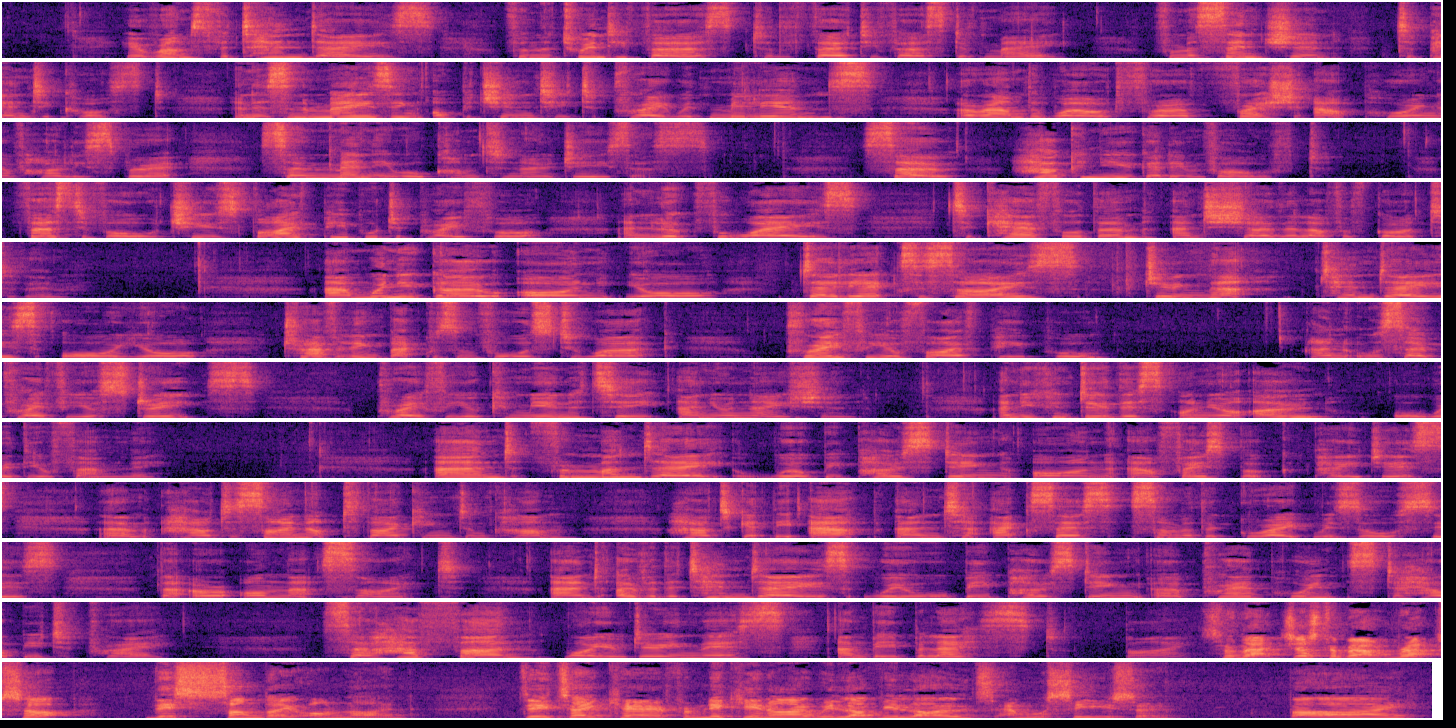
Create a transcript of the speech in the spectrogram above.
It runs for 10 days from the 21st to the 31st of May, from Ascension to Pentecost. And it's an amazing opportunity to pray with millions around the world for a fresh outpouring of Holy Spirit so many will come to know Jesus. So, how can you get involved? First of all, choose five people to pray for and look for ways to care for them and to show the love of God to them. And when you go on your daily exercise during that 10 days or you're traveling backwards and forwards to work, pray for your five people and also pray for your streets, pray for your community and your nation. And you can do this on your own or with your family. And from Monday, we'll be posting on our Facebook pages um, how to sign up to Thy Kingdom Come, how to get the app, and to access some of the great resources that are on that site. And over the 10 days, we will be posting uh, prayer points to help you to pray. So have fun while you're doing this and be blessed. Bye. So that just about wraps up this Sunday online. Do take care. From Nikki and I, we love you loads and we'll see you soon. Bye.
